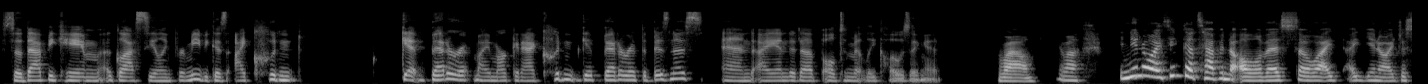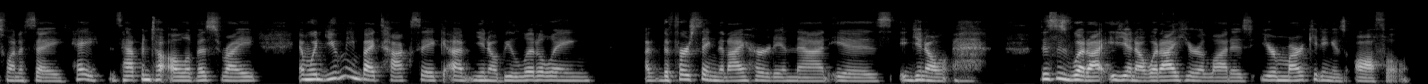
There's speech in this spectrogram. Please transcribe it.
so that became a glass ceiling for me because I couldn't get better at my marketing. I couldn't get better at the business. And I ended up ultimately closing it. Wow. Wow. And you know, I think that's happened to all of us. So I, I you know, I just want to say, hey, it's happened to all of us, right? And what you mean by toxic, um, you know, belittling, uh, the first thing that I heard in that is, you know, this is what I, you know, what I hear a lot is your marketing is awful.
